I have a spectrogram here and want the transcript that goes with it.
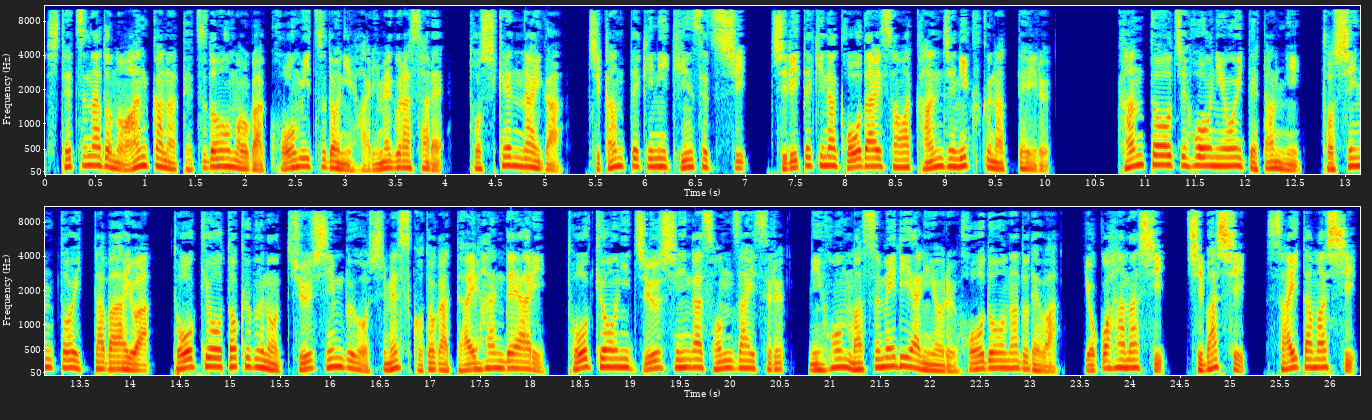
私鉄などの安価な鉄道網が高密度に張り巡らされ、都市圏内が時間的に近接し、地理的な広大さは感じにくくなっている。関東地方において単に都心といった場合は、東京特部の中心部を示すことが大半であり、東京に重心が存在する日本マスメディアによる報道などでは、横浜市、千葉市、埼玉市、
